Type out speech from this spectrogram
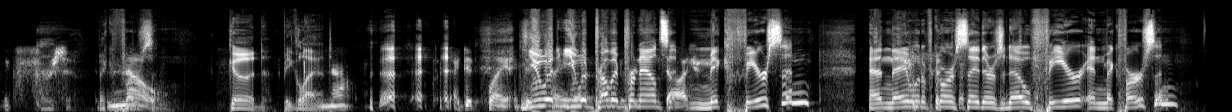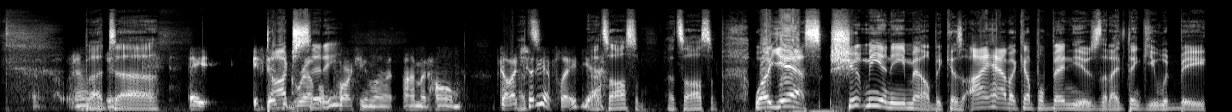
McPherson. McPherson. No, Good. Be glad. no. I did play. I did You would you uh, would probably what is pronounce it McPherson, and they would of course say there's no fear in McPherson. Well, But uh, hey, if there's Dodge a gravel City? parking lot, I'm at home. Dodge City, I played. Yeah, That's awesome. That's awesome. Well, yes, shoot me an email because I have a couple venues that I think you would be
